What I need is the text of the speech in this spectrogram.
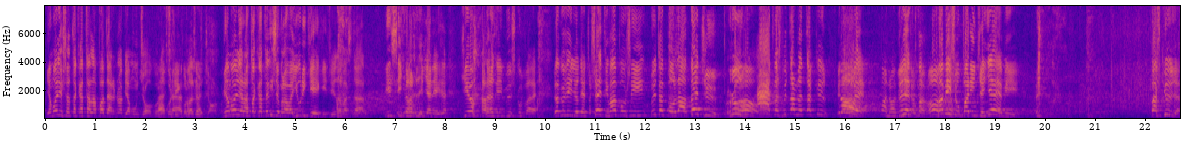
mia moglie si è attaccata alla lampadario, noi abbiamo un gioco, no? Eh, Così, certo, con la luce. gioco, mia certo. moglie era attaccata lì, sembrava Yuri Kekic da bastardo. Il signore degli anelli, girava dei muscoli pare. E così gli ho detto, senti, va un po' sì, butta un po' là, ben giù, brum, No. ah, ti aspettiamo culo. E No, no, vabbè, ma non dica detto, ma, roba. ma mi sono un par'ingegnere, mi. Ma scusa,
